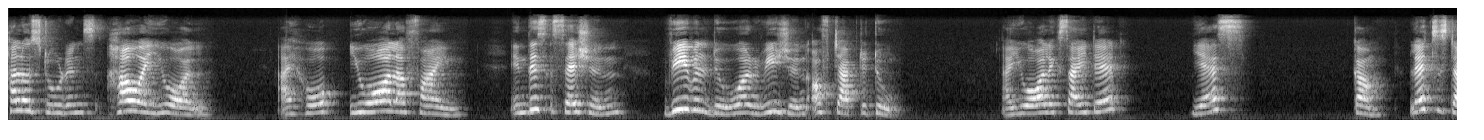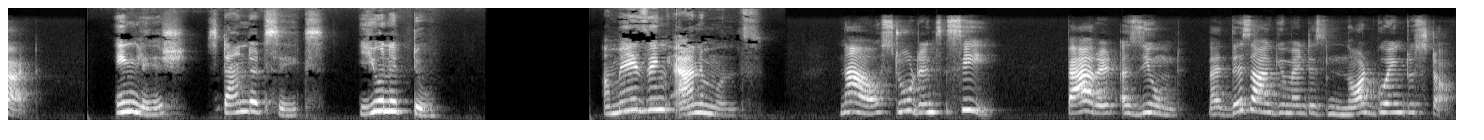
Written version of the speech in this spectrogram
Hello students, how are you all? I hope you all are fine. In this session, we will do a revision of chapter 2. Are you all excited? Yes? Come, let's start. English Standard 6 Unit 2 Amazing Animals Now students see. Parrot assumed that this argument is not going to stop.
